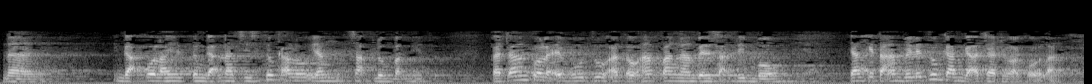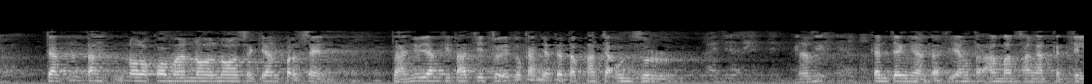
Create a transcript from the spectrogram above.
Nah, enggak pola itu enggak najis itu kalau yang sak gelombang itu. Padahal kalau wudhu atau apa ngambil sak timbo, yang kita ambil itu kan enggak ada dua kolam dan entah 0,00 sekian persen banyu yang kita ciduk itu kan ya tetap ada unsur Nah, kencingnya tadi yang teramat sangat kecil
